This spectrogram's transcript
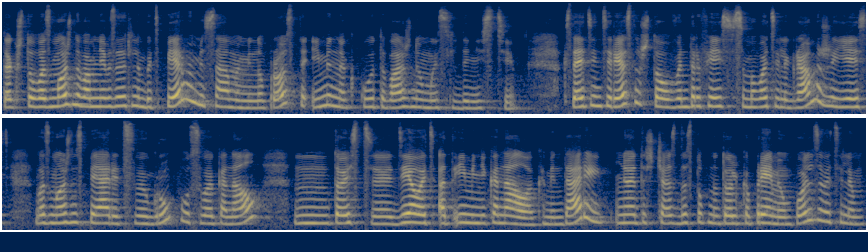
Так что, возможно, вам не обязательно быть первыми самыми, но просто именно какую-то важную мысль донести. Кстати, интересно, что в интерфейсе самого Телеграма же есть возможность пиарить свою группу, свой канал, то есть э, делать от имени канала комментарий, но это сейчас доступно только премиум пользователям.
